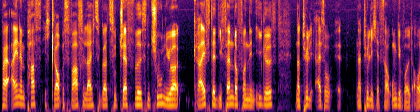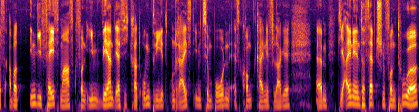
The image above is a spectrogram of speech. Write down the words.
bei einem Pass, ich glaube, es war vielleicht sogar zu Jeff Wilson Jr., greift der Defender von den Eagles, natürlich, also äh, natürlich, es sah ungewollt aus, aber in die Face Mask von ihm, während er sich gerade umdreht und reißt ihm zum Boden, es kommt keine Flagge. Ähm, die eine Interception von Tour,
